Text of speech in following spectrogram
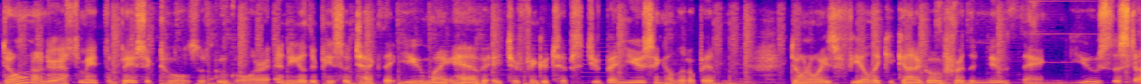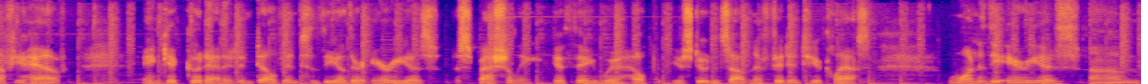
Don't underestimate the basic tools of Google or any other piece of tech that you might have at your fingertips that you've been using a little bit. Don't always feel like you got to go for the new thing. Use the stuff you have and get good at it and delve into the other areas, especially if they will help your students out and they fit into your class. One of the areas um,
